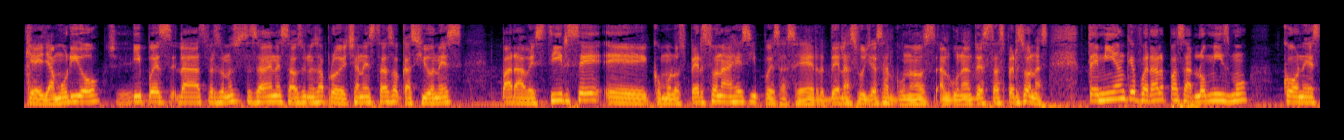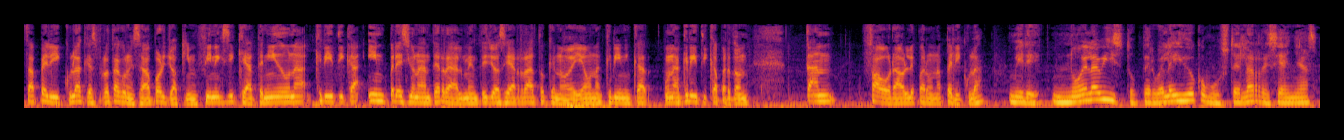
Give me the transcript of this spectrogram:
que ya murió. Y pues las personas, usted sabe, en Estados Unidos aprovechan estas ocasiones para vestirse eh, como los personajes y pues hacer de las suyas algunos, algunas de estas personas. Temían que fuera a pasar lo mismo con esta película que es protagonizada por Joaquín Phoenix y que ha tenido una crítica impresionante. Realmente yo hacía rato que no veía una crítica, una crítica, perdón, tan favorable para una película. Mire, no la he visto, pero he leído como usted las reseñas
